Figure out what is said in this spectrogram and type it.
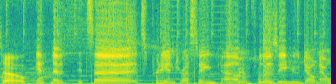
So, Yeah, no, it's uh, it's pretty interesting. Um, Yeah. For those of you who don't know,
